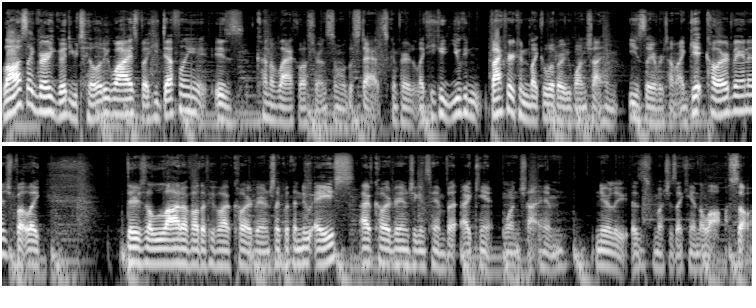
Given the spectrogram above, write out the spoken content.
Law is like very good utility wise, but he definitely is kind of lackluster on some of the stats compared to like he could you can Blackbeard can like literally one shot him easily every time. I get color advantage, but like there's a lot of other people I have color advantage. Like with the new Ace, I have color advantage against him, but I can't one shot him nearly as much as I can the law. So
